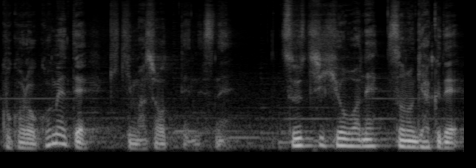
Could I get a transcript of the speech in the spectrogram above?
心を込めて聞きましょうって言うんですね。通知表はねその逆で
